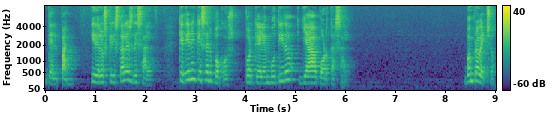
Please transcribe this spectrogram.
del pan y de los cristales de sal, que tienen que ser pocos porque el embutido ya aporta sal. Buen provecho.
